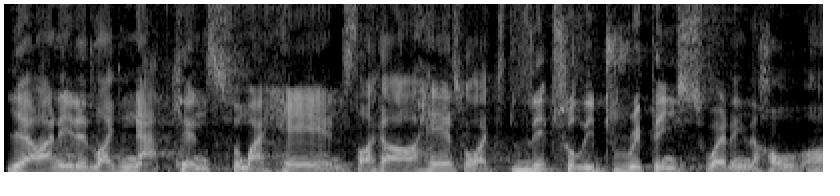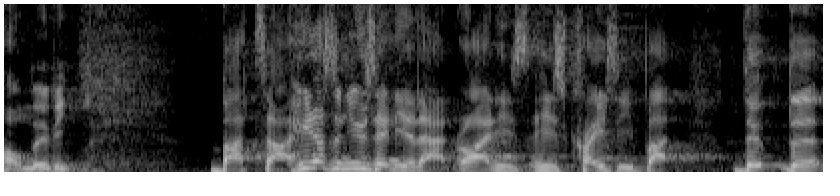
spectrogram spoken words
Yeah, I needed like napkins for my hands. Like our hands were like literally dripping, sweating the whole, the whole movie. But uh, he doesn't use any of that, right? He's, he's crazy. But the, the,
